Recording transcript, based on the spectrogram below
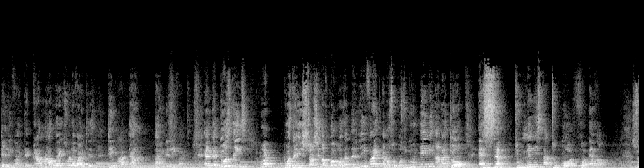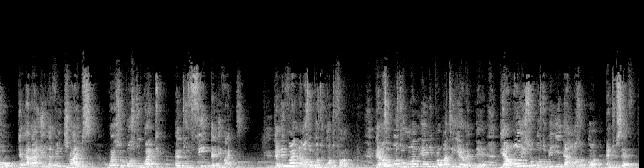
the Levite. The criminal works, whatever it is, they are done by the Levite. And those things, what was the instruction of God was that the Levite are not supposed to do any other job except to minister to God forever. So the other 11 tribes were supposed to work and to feed the Levites. The Levites are not supposed to go to farm. They're not supposed to own any property here and there. They are only supposed to be in the house of God and to serve.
